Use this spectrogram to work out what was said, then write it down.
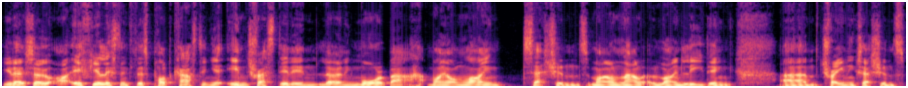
you know, so uh, if you're listening to this podcast and you're interested in learning more about my online sessions, my online leading um, training sessions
